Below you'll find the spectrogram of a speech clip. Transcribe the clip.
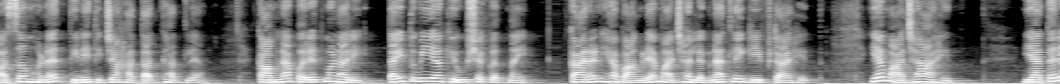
असं म्हणत तिने तिच्या हातात घातल्या. कामना परत म्हणाली ताई तुम्ही या घेऊ शकत नाही. कारण ह्या बांगड्या माझ्या लग्नातले गिफ्ट आहेत. या माझ्या आहेत. या तर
